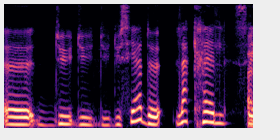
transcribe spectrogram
euh, du, du, du, du, CA de l'ACREL. C'est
